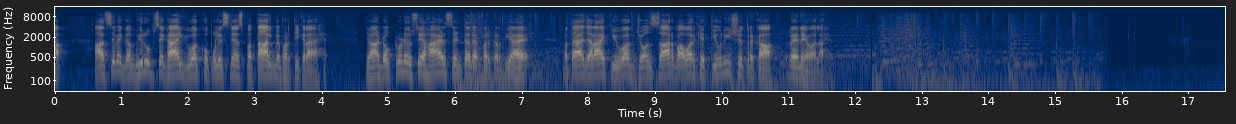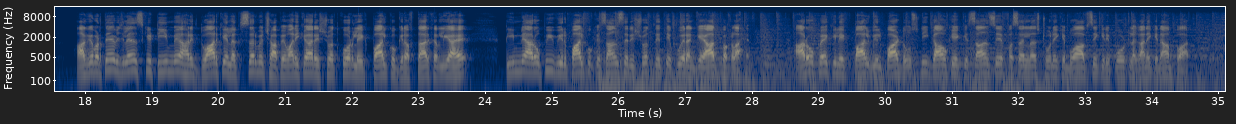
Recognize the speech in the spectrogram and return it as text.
हादसे में गंभीर रूप से घायल युवक को पुलिस ने अस्पताल में भर्ती कराया है, जहाँ डॉक्टरों ने उसे हायर सेंटर रेफर कर दिया है। बताया जा रहा है कि युवक जौनसार बावर के त्यूनी क्षेत्र का रहने वाला है। आगे बढ़ते हैं, विजिलेंस की टीम में हरिद्वार के लक्सर में छापेमारी कर रिश्वतखोर लेखपाल को गिरफ़्तार कर लिया है। टीम ने आरोपी वीरपाल को किसान से रिश्वत लेते हुए रंगे हाथ पकड़ा है। आरोप है कि लेखपाल वीरपाल डोसनी गाँव के किसान से फ़सल नष्ट होने के मुआवजे की रिपोर्ट लगाने के नाम पर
